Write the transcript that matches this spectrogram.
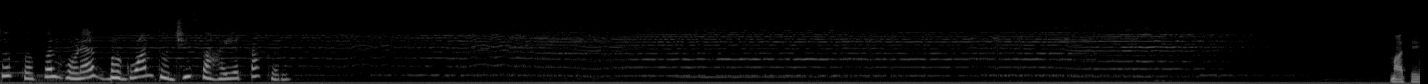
तो सफल होण्यास भगवान तुझी सहाय्यता करू. माते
